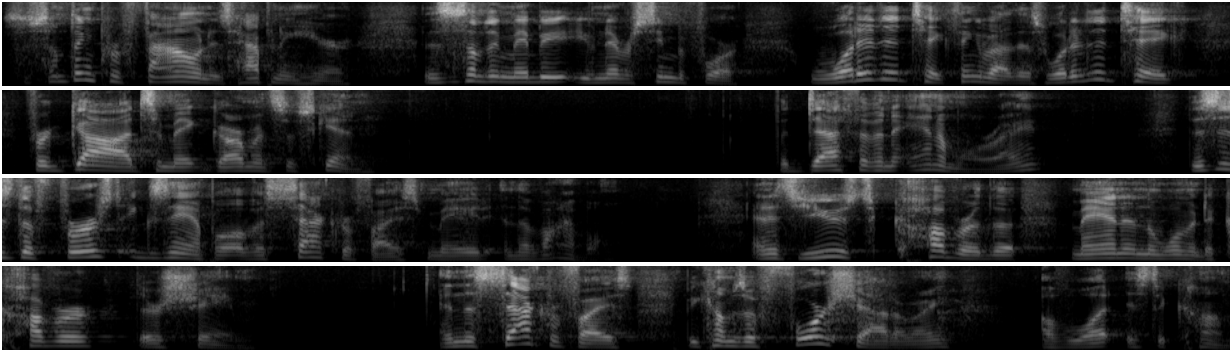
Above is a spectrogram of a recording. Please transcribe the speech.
So something profound is happening here. This is something maybe you've never seen before. What did it take? Think about this. What did it take for God to make garments of skin? The death of an animal, right? This is the first example of a sacrifice made in the Bible. And it's used to cover the man and the woman, to cover their shame. And the sacrifice becomes a foreshadowing of what is to come.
